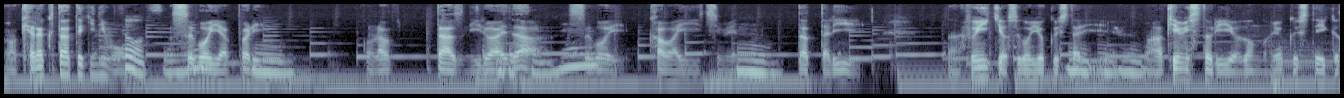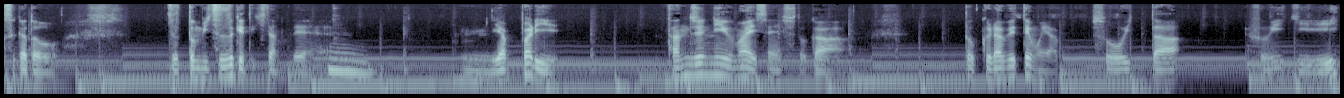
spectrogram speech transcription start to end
まあ、キャラクター的にそもすごいやっぱり、うん。このラプターズにいる間、すよね。すごい可愛い一う面ん。だったり、な雰囲気をすごい良くしたり、うんうんうん。まあ、ケミストリーをどんどん良くしていく姿をずっと見続けてきたのでう、ん。うんやっぱり単純に上手い選手とかと比べてもやそういった雰囲気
